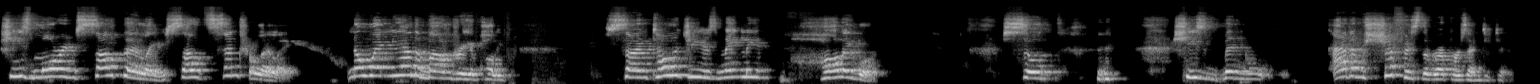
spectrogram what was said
She's more in South LA, South Central LA, nowhere near the boundary of Hollywood. Scientology is mainly in Hollywood. So she's been, Adam Schiff is the representative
